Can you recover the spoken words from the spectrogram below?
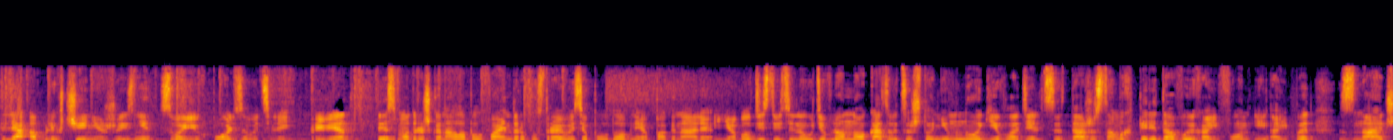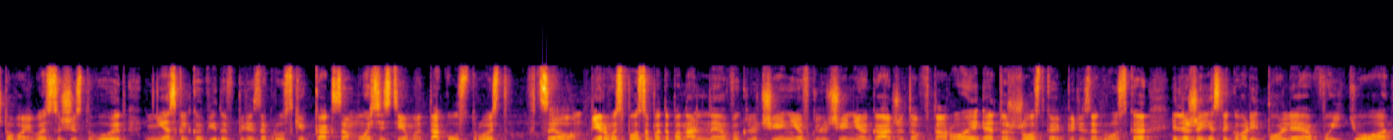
для облегчения жизни своих пользователей. Привет, ты смотришь канал Apple Finder, устраивайся поудобнее, погнали. Я был действительно удивлен, но оказывается, что немногие владельцы даже самых передовых iPhone и iPad знают, что в iOS существует несколько видов перезагрузки как самой системы, так и устройств в целом. Первый способ это банальное выключение, включение гаджетов. Второй это жесткая перезагрузка, или же если говорить более в ее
